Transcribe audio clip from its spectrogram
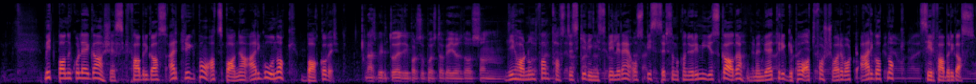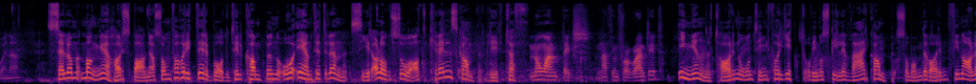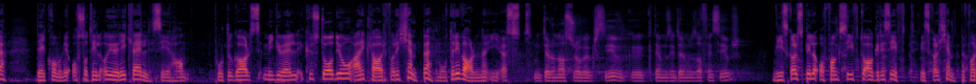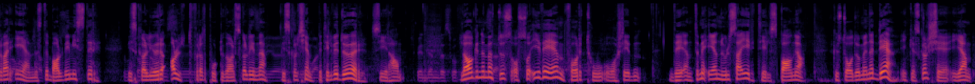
Midtbanekollega Cesc Fabregas er trygg på at Spania er gode nok bakover. De har noen fantastiske vingspillere og spisser som kan gjøre mye skade, men vi er trygge på at forsvaret vårt er godt nok, sier Fabregas. Selv om mange har Spania som favoritter både til kampen og EM-tittelen, sier Alonso at kveldens kamp blir tøff. Ingen tar noen ting for gitt, og vi må spille hver kamp som om det var en finale. Det kommer vi også til å gjøre i kveld, sier han. Portugals Miguel Custodio er klar for å kjempe mot rivalene i øst. Vi skal spille offensivt og aggressivt. Vi skal kjempe for hver eneste ball vi mister. Vi skal gjøre alt for at Portugal skal vinne. Vi skal kjempe til vi dør, sier han. Lagene møttes også i VM for to år siden. Det endte med 1-0-seier til Spania. Custodio mener det ikke skal skje igjen.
